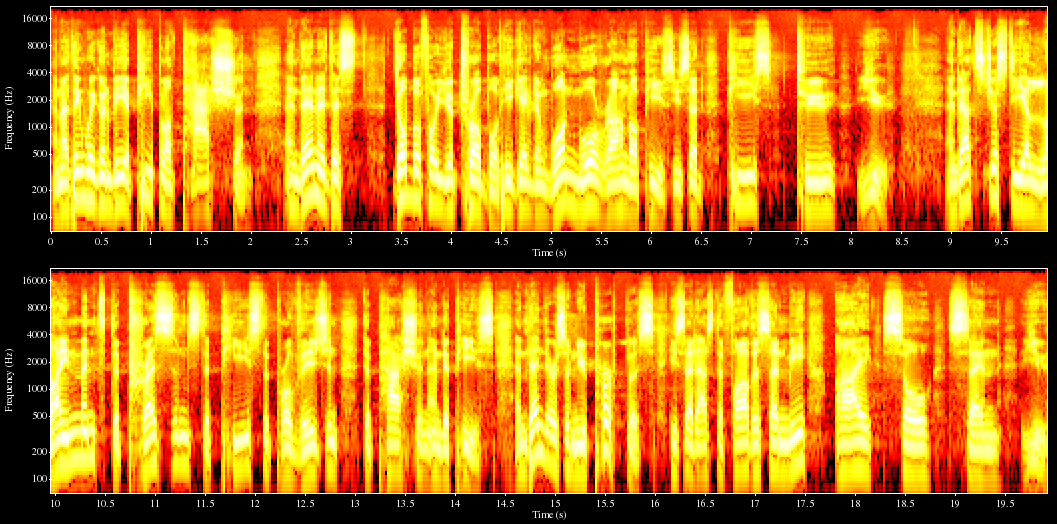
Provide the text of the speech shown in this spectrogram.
And I think we're going to be a people of passion. And then it is double for your trouble. He gave them one more round of peace. He said, Peace to you. And that's just the alignment, the presence, the peace, the provision, the passion, and the peace. And then there's a new purpose. He said, As the Father sent me, I so send you.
